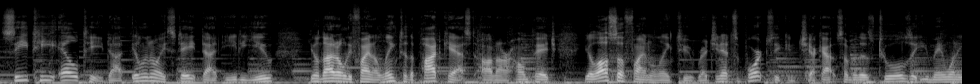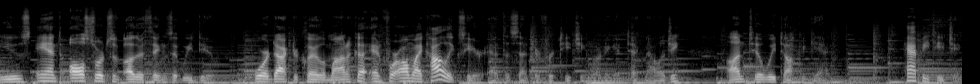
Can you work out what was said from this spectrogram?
ctlt.illinoisstate.edu. You'll not only find a link to the podcast on our homepage, you'll also find a link to ReggieNet support so you can check out some of those tools that you may want to use and all sorts of other things that we do. For Dr. Claire LaMonica and for all my colleagues here at the Center for Teaching, Learning, and Technology, until we talk again, happy teaching.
